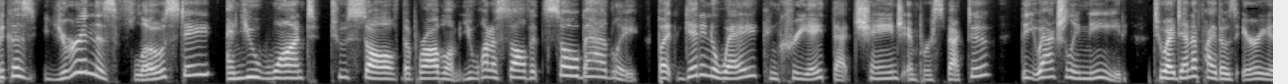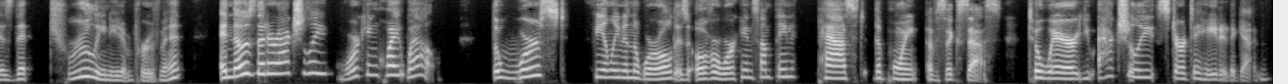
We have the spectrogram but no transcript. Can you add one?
because you're in this flow state and you want to solve the problem. You want to solve it so badly. But getting away can create that change in perspective that you actually need to identify those areas that truly need improvement and those that are actually working quite well. The worst feeling in the world is overworking something past the point of success to where you actually start to hate it again.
